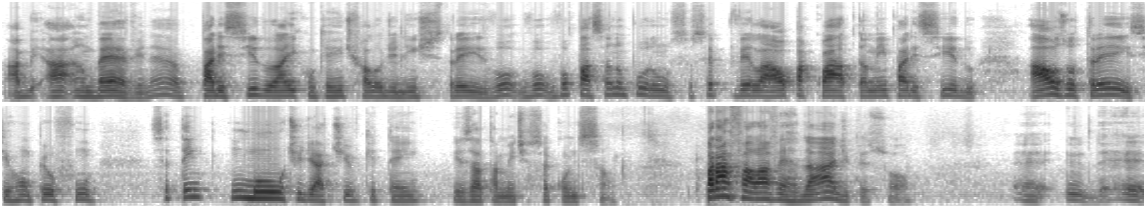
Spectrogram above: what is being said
A, Ambev, né? Parecido aí com o que a gente falou de Lynx 3, vou, vou, vou passando por um. Se você vê lá Alpa 4, também parecido, Alzo 3, se rompeu o fundo, você tem um monte de ativo que tem exatamente essa condição. Para falar a verdade, pessoal, é, é,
